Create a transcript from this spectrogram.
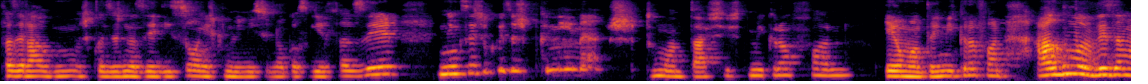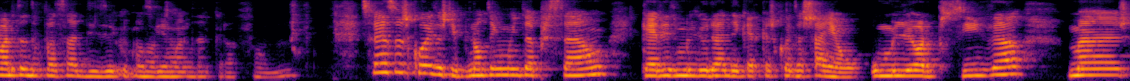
fazer algumas coisas nas edições que no início não conseguia fazer, nem que sejam coisas pequeninas. Tu montaste este microfone. Eu montei microfone. Alguma vez a Marta do passado dizia que eu conseguia montar. microfone. São essas coisas, tipo, não tenho muita pressão, quero ir melhorando e quero que as coisas saiam o melhor possível, mas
